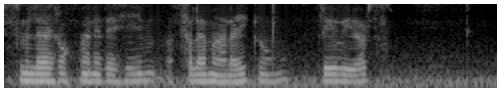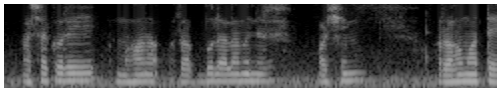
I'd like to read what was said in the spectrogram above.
বিসমিল্লাহ রহমান রহিম আসসালামু আলাইকুম, প্রিয় ভিউয়ার্স। আশা করি মহান রব্বুল আলমিনের অসীম রহমতে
